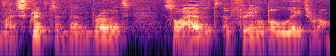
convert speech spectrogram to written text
my script and then run it, so I have it available later on.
